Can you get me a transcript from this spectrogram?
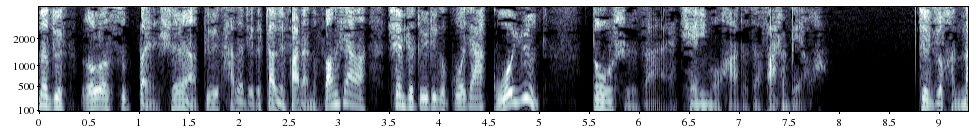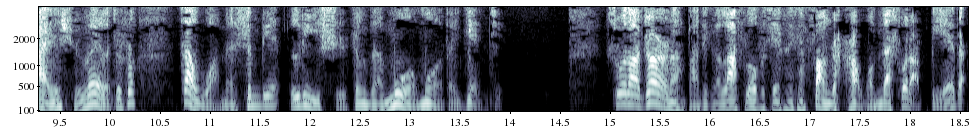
那对俄罗斯本身啊，对于它的这个战略发展的方向啊，甚至对这个国家国运，都是在潜移默化的在发生变化，这就很耐人寻味了。就是说，在我们身边，历史正在默默的演进。说到这儿呢，把这个拉夫罗夫先生先放这儿，我们再说点别的。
